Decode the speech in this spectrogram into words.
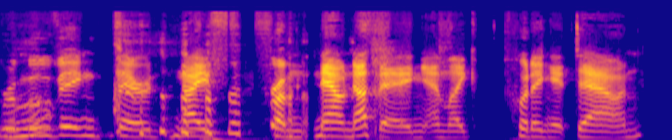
removing their knife from now nothing and like putting it down.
